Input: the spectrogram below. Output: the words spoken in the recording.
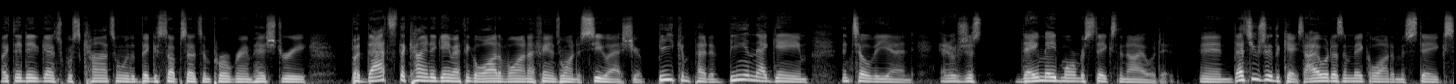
like they did against Wisconsin, of the biggest upsets in program history. But that's the kind of game I think a lot of Illini fans wanted to see last year. Be competitive, be in that game until the end. And it was just they made more mistakes than Iowa did. And that's usually the case. Iowa doesn't make a lot of mistakes.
